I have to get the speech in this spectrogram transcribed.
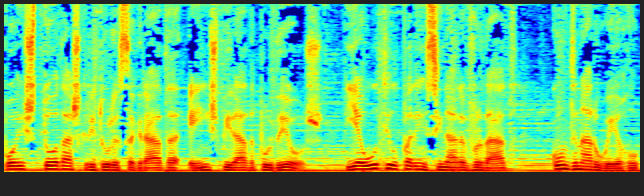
Pois toda a Escritura Sagrada é inspirada por Deus e é útil para ensinar a verdade, condenar o erro,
